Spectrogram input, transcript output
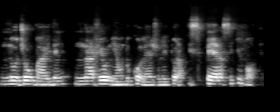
no Joe Biden na reunião do colégio eleitoral. Espera-se que votem.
